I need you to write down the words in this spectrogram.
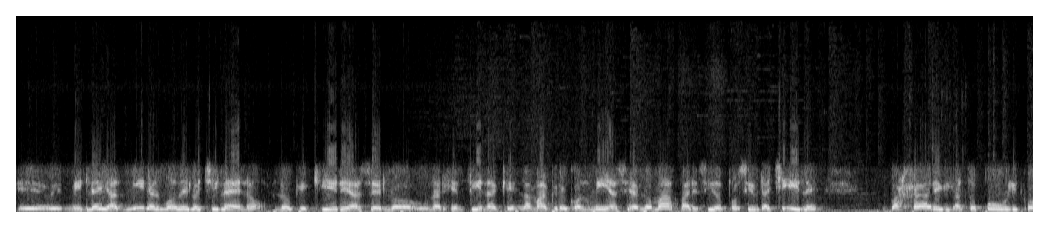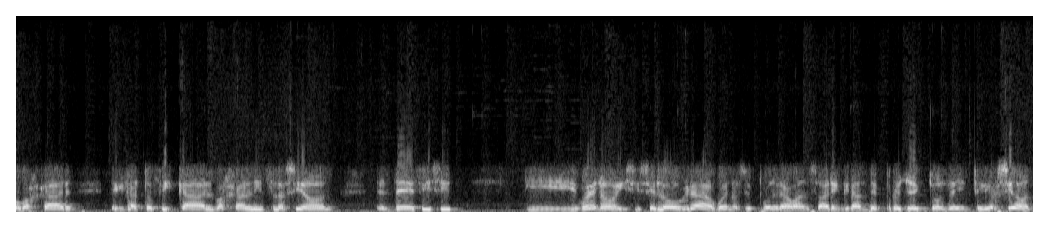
eh, Milei admira el modelo chileno, lo que quiere hacerlo una Argentina que en la macroeconomía sea lo más parecido posible a Chile, bajar el gasto público, bajar el gasto fiscal, bajar la inflación, el déficit, y bueno, y si se logra, bueno, se podrá avanzar en grandes proyectos de integración.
